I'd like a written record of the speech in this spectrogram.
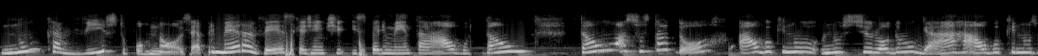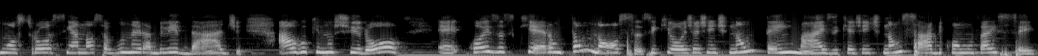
nunca visto por nós. É a primeira vez que a gente experimenta algo tão tão assustador, algo que no, nos tirou do lugar, algo que nos mostrou assim a nossa vulnerabilidade, algo que nos tirou é, coisas que eram tão nossas e que hoje a gente não tem mais e que a gente não sabe como vai ser.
